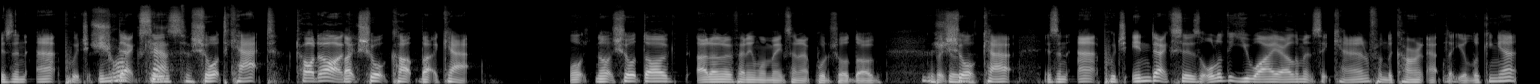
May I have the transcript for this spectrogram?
is an app which indexes Shortcat. Shortcat Tall dog. like shortcut but a cat. Or not short dog. I don't know if anyone makes an app called short dog. They But Shortcat is an app which indexes all of the UI elements it can from the current app that you're looking at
